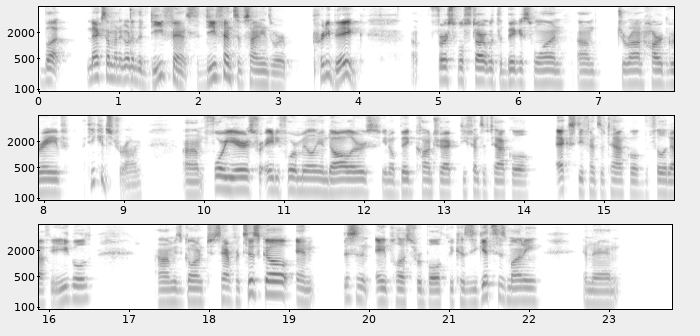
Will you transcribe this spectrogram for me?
but next, I'm going to go to the defense. The defensive signings were pretty big. Uh, first, we'll start with the biggest one, um, Javon Hargrave. I think it's Javon. Um, four years for $84 million. You know, big contract, defensive tackle, ex defensive tackle of the Philadelphia Eagles. Um, he's going to San Francisco, and this is an A plus for both because he gets his money, and then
